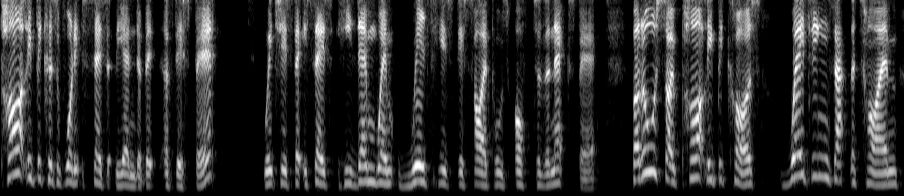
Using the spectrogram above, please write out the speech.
Partly because of what it says at the end of, it, of this bit, which is that he says he then went with his disciples off to the next bit but also partly because weddings at the time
